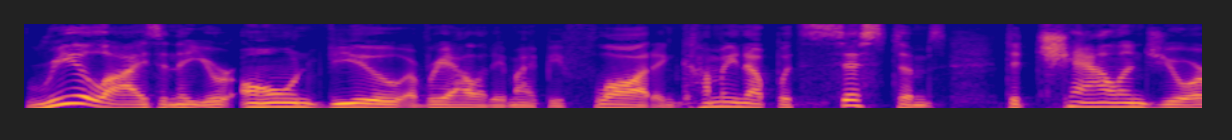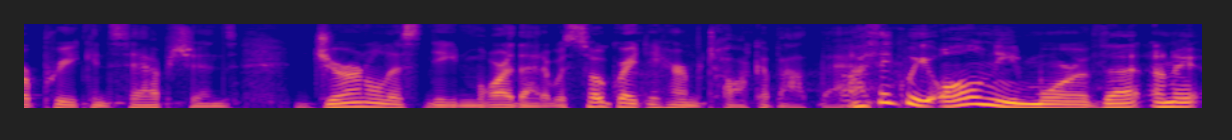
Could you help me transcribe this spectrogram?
realizing that your own view of reality might be flawed and coming up with systems to challenge your preconceptions. Journalists need more of that. It was so great to hear him talk about that. I think we all need more of that, and I,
